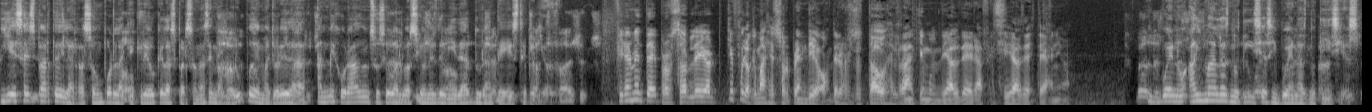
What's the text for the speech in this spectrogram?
Y esa es parte de la razón por la que creo que las personas en el grupo de mayor edad han mejorado en sus evaluaciones de vida durante este periodo. Finalmente, profesor Layard, ¿qué fue lo que más le sorprendió de los resultados del ranking mundial de la felicidad de este año? Bueno, hay malas noticias y buenas noticias.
